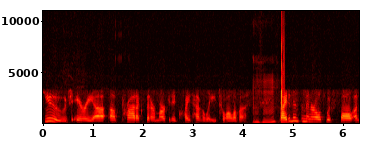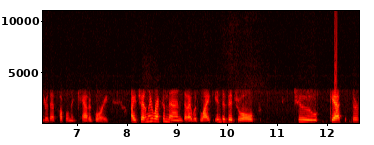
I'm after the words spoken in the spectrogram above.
huge area of products that are marketed quite heavily to all of us. Mm-hmm. Vitamins and minerals would fall under that supplement category. I generally recommend that I would like individuals to get their,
